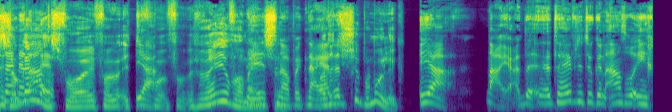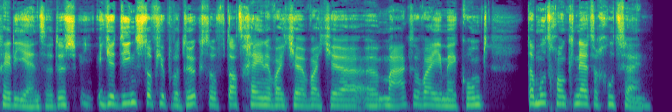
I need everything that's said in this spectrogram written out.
is ook een les voor, voor, voor, voor, heel veel Nee, mensen. snap ik. Nou ja, dat- is super moeilijk. Ja, Nou ja, het heeft natuurlijk een aantal ingrediënten. Dus je dienst of je product of datgene wat je, wat je eh, maakt of waar je mee komt, dat moet gewoon knettergoed zijn.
